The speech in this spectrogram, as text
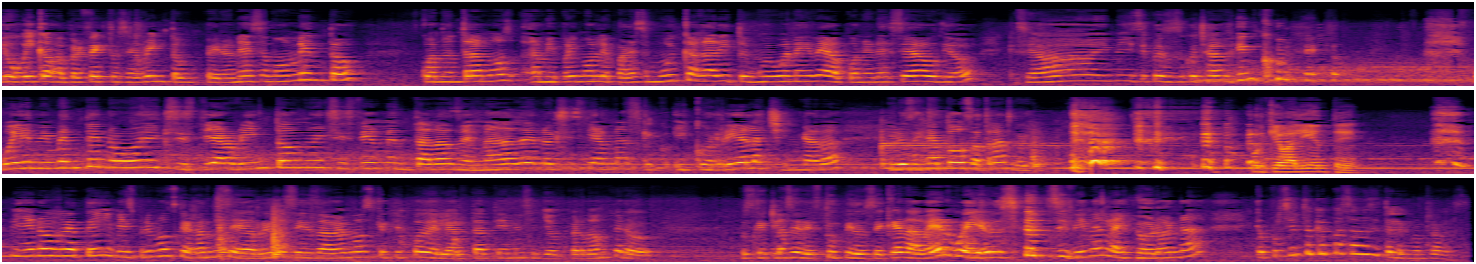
yo ubicaba perfecto ese ringtone, pero en ese momento, cuando entramos, a mi primo le parece muy cagadito y muy buena idea poner ese audio, que sea, ay, mi, sí, pues se escuchaba bien culero. Güey, en mi mente no existía ringtone, no existían mentadas de madre, no existía más que... Y corría la chingada y los dejé a todos atrás, güey. Porque valiente. Bien ojete y mis primos cagándose de risa y sabemos qué tipo de lealtad tienes y yo, perdón, pero pues qué clase de estúpido se queda a ver, güey. O sea, si viene la llorona, que por cierto, ¿qué pasaba si te la encontrabas?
